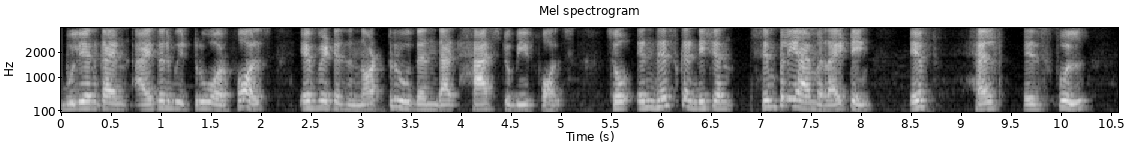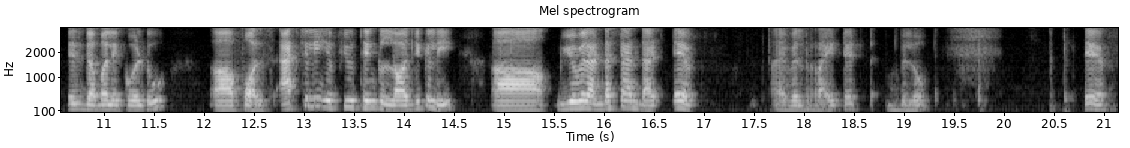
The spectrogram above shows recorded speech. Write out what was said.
boolean can either be true or false. If it is not true, then that has to be false. So in this condition, simply I am writing if health is full is double equal to uh, false. Actually, if you think logically, uh, you will understand that if I will write it below, if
